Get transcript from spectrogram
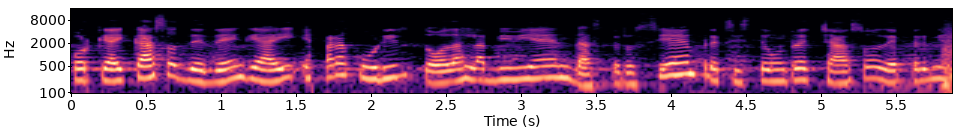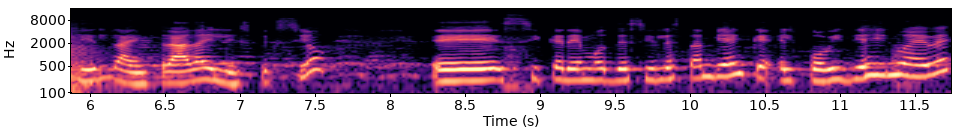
porque hay casos de dengue ahí, es para cubrir todas las viviendas, pero siempre existe un rechazo de permitir la entrada y la inspección. Eh, si queremos decirles también que el COVID-19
